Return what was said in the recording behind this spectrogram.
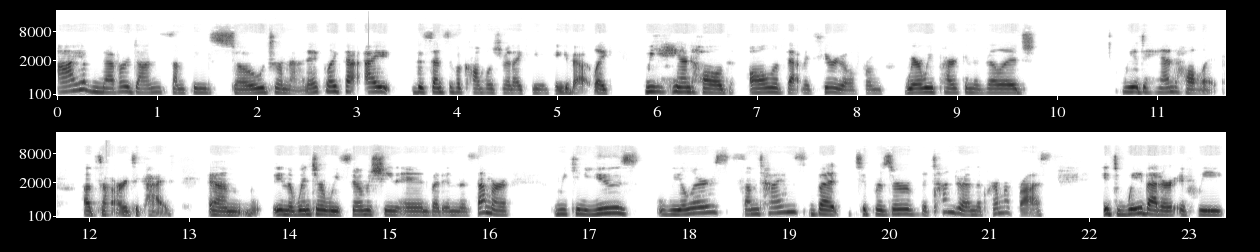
I have never done something so dramatic like that. I, the sense of accomplishment I can even think about, like we hand hauled all of that material from where we park in the village. We had to hand haul it up to Arctichive. Um, in the winter, we snow machine in, but in the summer, we can use wheelers sometimes, but to preserve the tundra and the permafrost, it's way better if we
